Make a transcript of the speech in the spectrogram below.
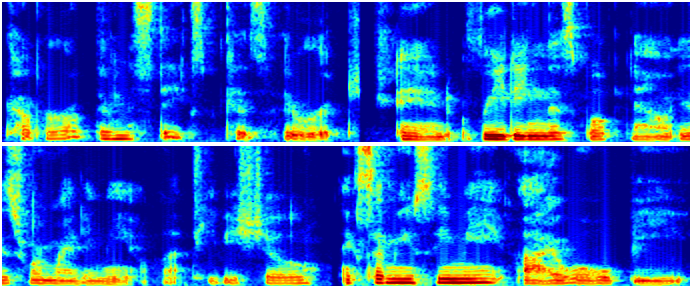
cover up their mistakes because they're rich. And reading this book now is reminding me of that TV show. Next time you see me, I will be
